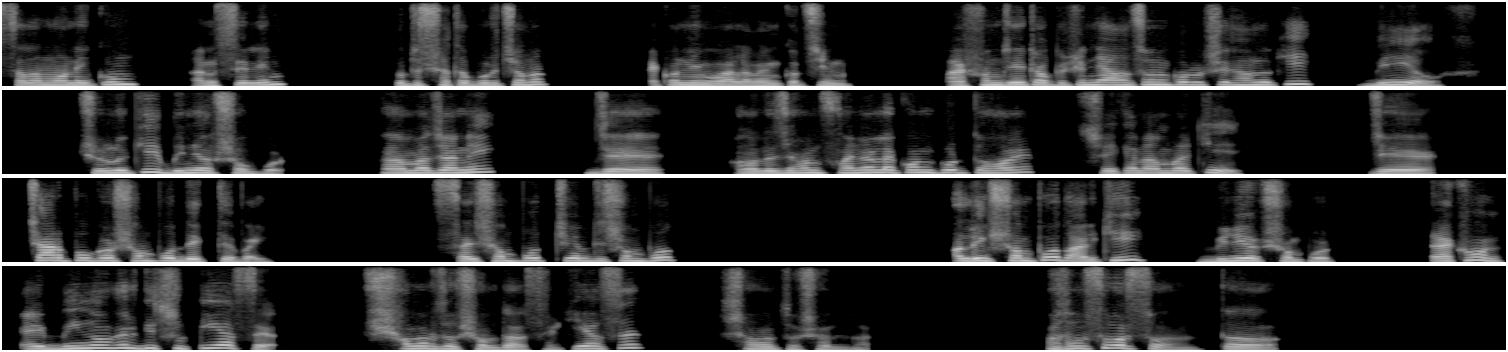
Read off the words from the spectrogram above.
আসসালামু আলাইকুম, আমি সেলিম প্রতিষ্ঠাতা পরিচালক, এখন নির্মাণ করছি এখন যে টপিক নিয়ে আলোচনা করব সেটা হলো কি? বিনিয়োগ। সেগুলো কি? বিনিয়োগ সম্পদ তা আমরা জানি যে আমাদের যখন ফাইনাল অ্যাকাউন্ট করতে হয়, সেখানে আমরা কি? যে চার প্রকার সম্পদ দেখতে পাই। স্থায়ী সম্পদ, চলতি সম্পদ আলিক সম্পদ আর কি? বিনিয়োগ সম্পদ। এখন এই বিনিয়োগের কিছু কি আছে? সমর্থক শব্দ আছে। কি আছে? সমর্থক শব্দ। বুঝতে পারছ তো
